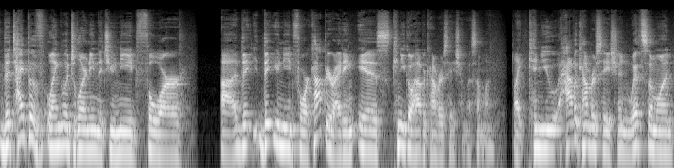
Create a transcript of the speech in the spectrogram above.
The type of language learning that you need for uh, that, that you need for copywriting is can you go have a conversation with someone? Like, can you have a conversation with someone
